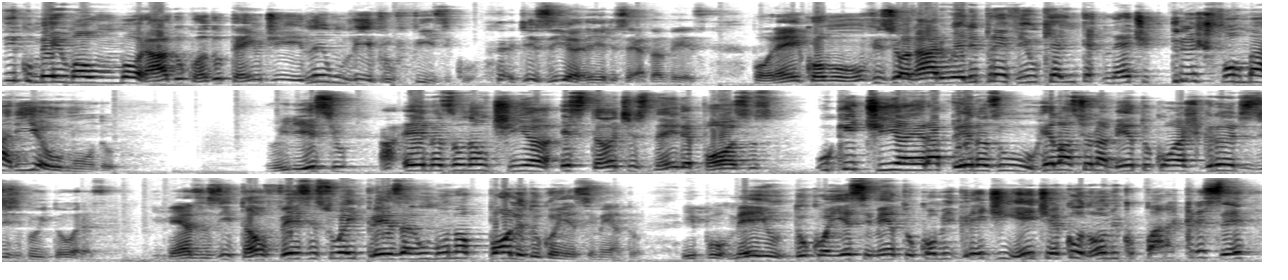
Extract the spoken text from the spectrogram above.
Fico meio mal-humorado quando tenho de ler um livro físico, dizia ele certa vez. Porém, como um visionário, ele previu que a internet transformaria o mundo. No início, a Amazon não tinha estantes nem depósitos, o que tinha era apenas o relacionamento com as grandes distribuidoras. E Bezos então fez de sua empresa um monopólio do conhecimento. E por meio do conhecimento como ingrediente econômico para crescer,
